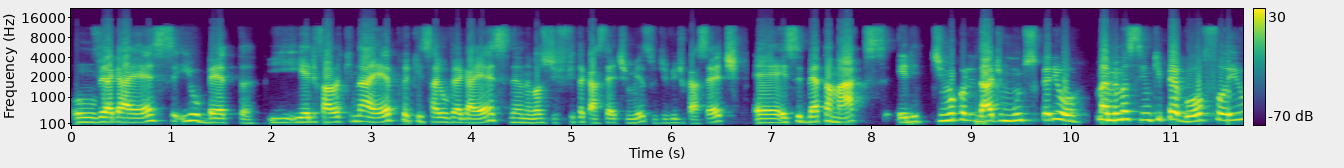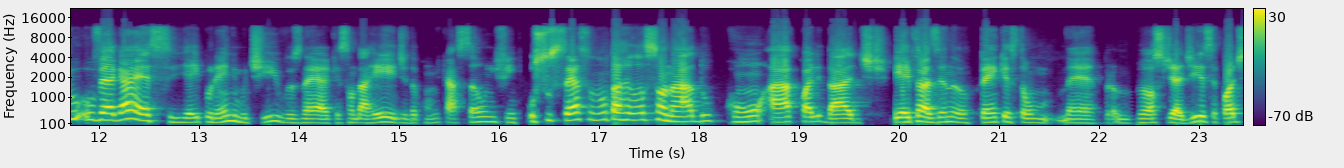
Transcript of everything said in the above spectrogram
o VHS e o beta. E, e, ele fala que na época que saiu o VHS, né, o negócio de fita cassete mesmo, de videocassete, é, esse Betamax ele tinha uma qualidade muito superior. Mas mesmo assim o que pegou foi o, o VHS e aí por N motivos, né, a questão da rede, da comunicação enfim. O sucesso não está relacionado com a qualidade. E aí, trazendo tem a questão né, para o nosso dia a dia, você pode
